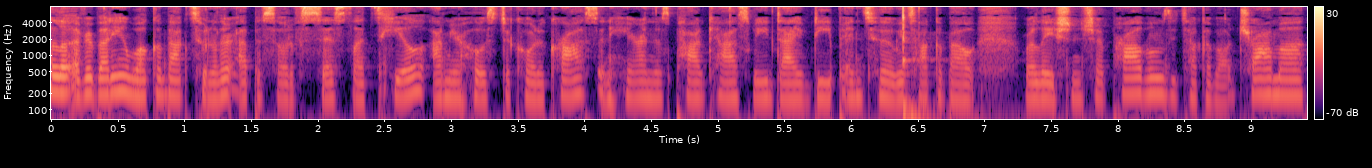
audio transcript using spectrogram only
Hello, everybody, and welcome back to another episode of Sis Let's Heal. I'm your host, Dakota Cross, and here on this podcast, we dive deep into it. We talk about relationship problems, we talk about trauma,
